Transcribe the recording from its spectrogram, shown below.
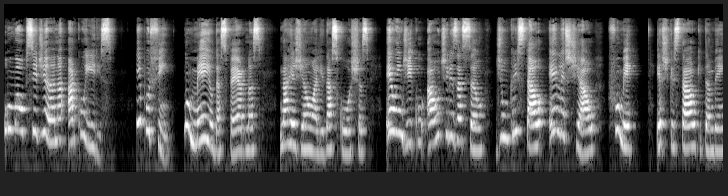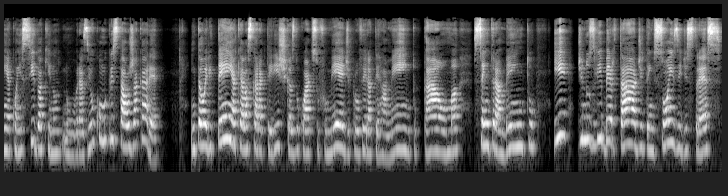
uma obsidiana arco-íris. E por fim, no meio das pernas, na região ali das coxas, eu indico a utilização de um cristal celestial fumê. Este cristal que também é conhecido aqui no, no Brasil como cristal jacaré. Então ele tem aquelas características do quartzo fumê de prover aterramento, calma, centramento e de nos libertar de tensões e de estresse.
